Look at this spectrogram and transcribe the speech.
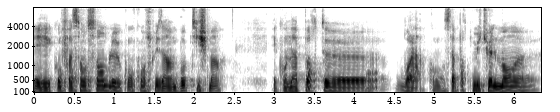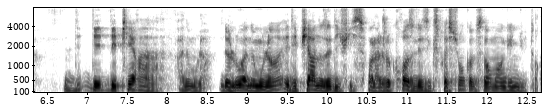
et qu'on fasse ensemble, qu'on construise un beau petit chemin et qu'on apporte, euh, voilà, qu'on s'apporte mutuellement euh, des, pierres à, nos moulins, de l'eau à nos moulins et des pierres à nos édifices. Voilà, je croise les expressions comme ça au moins on gagne du temps.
